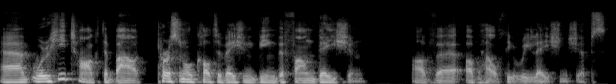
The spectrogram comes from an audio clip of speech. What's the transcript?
um, where he talked about personal cultivation being the foundation of, uh, of healthy relationships,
